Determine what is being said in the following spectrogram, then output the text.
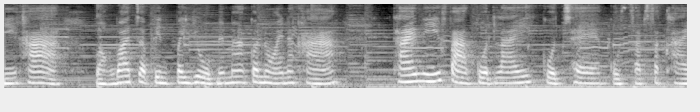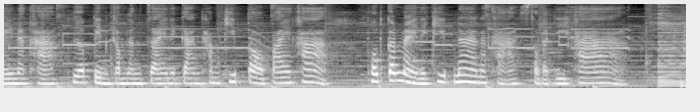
นี้ค่ะ หวังว่าจะเป็นประโยชน์ไม่มากก็น้อยนะคะ ท้ายนี้ฝากกดไลค์ กดแชร์ กด Subscribe นะคะ เพื่อเป็นกำลังใจในการทำคลิปต่อไปค่ะ พบกันใหม่ในคลิปหน้านะคะ สวัสดีค่ะ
